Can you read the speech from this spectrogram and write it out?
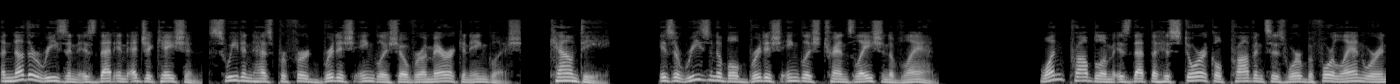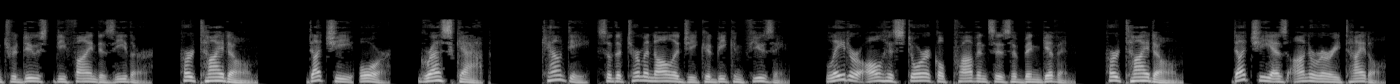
Another reason is that in education, Sweden has preferred British English over American English. County is a reasonable British English translation of land. One problem is that the historical provinces were before land were introduced defined as either hertidom duchy or grevskap county, so the terminology could be confusing. Later all historical provinces have been given Hertidom duchy as honorary title.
